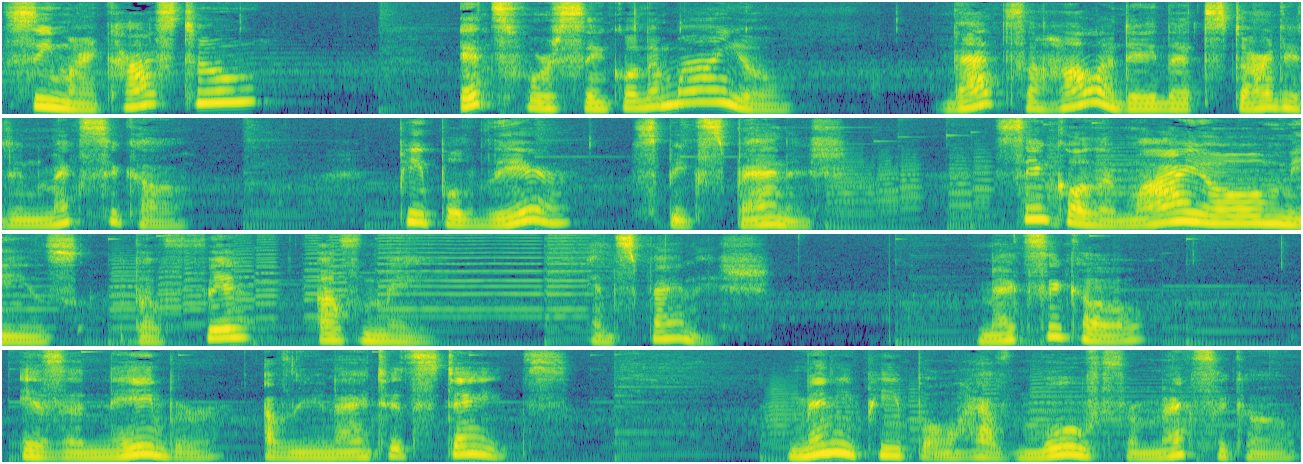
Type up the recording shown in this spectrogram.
See my costume? It's for Cinco de Mayo. That's a holiday that started in Mexico. People there speak Spanish. Cinco de Mayo means the 5th of May in Spanish. Mexico is a neighbor of the United States. Many people have moved from Mexico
